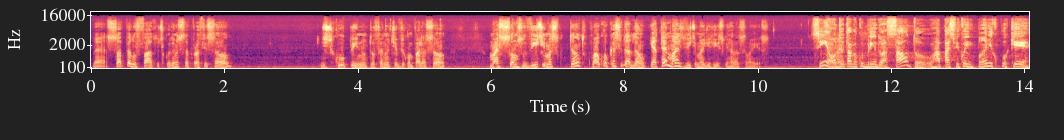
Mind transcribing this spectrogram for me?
né, só pelo fato de escolhermos essa profissão, desculpe, não estou fazendo tipo de comparação, mas somos vítimas tanto qual qualquer cidadão, e até mais vítimas de risco em relação a isso. Sim, ontem eu estava cobrindo o assalto, o rapaz ficou em pânico porque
